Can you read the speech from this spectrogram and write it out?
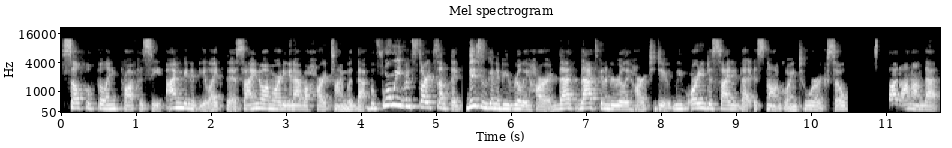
self fulfilling prophecy. I'm going to be like this. I know I'm already going to have a hard time with that. Before we even start something, this is going to be really hard. That that's going to be really hard to do. We've already decided that it's not going to work. So spot on on that.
